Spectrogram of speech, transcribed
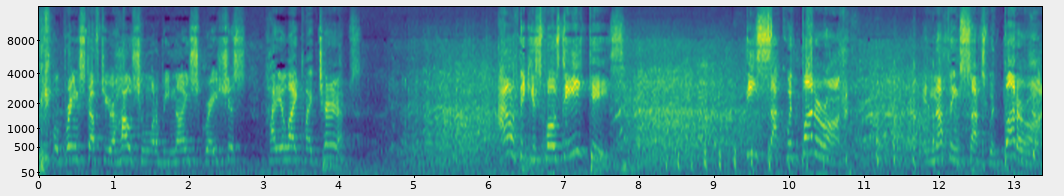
People bring stuff to your house, you want to be nice, gracious. How do you like my turnips? I don't think you're supposed to eat these. These suck with butter on. Nothing sucks with butter on.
